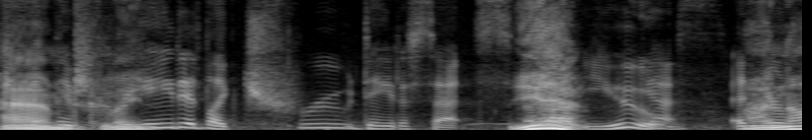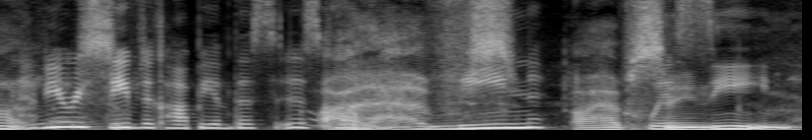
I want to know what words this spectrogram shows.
Hammed they've lean. created like true data sets Yeah. about you. Yes. And I know. Have you received a copy of this? It is I called have s- Lean I have seen- Cuisine.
